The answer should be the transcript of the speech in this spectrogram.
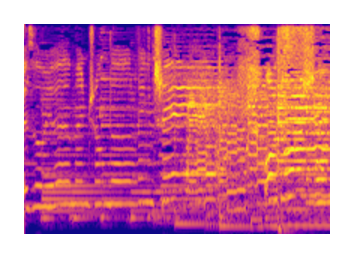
越走越漫长的林径我多想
